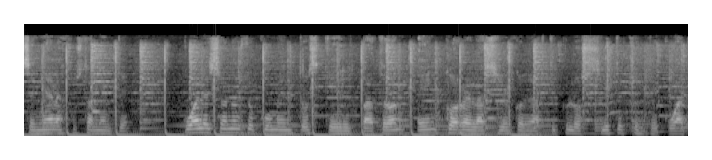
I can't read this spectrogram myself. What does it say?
señala justamente cuáles son los documentos que el patrón en correlación con el artículo 784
